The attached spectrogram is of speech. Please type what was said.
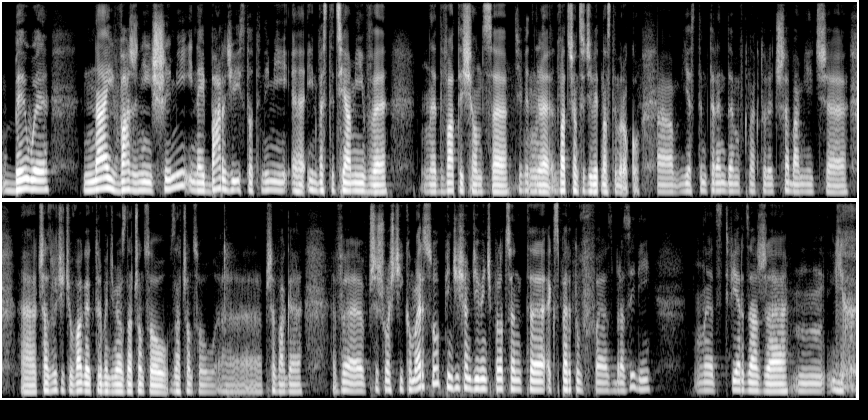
były najważniejszymi i najbardziej istotnymi e, inwestycjami w 2000, 19. e, 2019 roku. Jest tym trendem, na który trzeba mieć, e, e, trzeba zwrócić uwagę, który będzie miał znaczącą, znaczącą przewagę w przyszłości e-commerce'u. 59% ekspertów z Brazylii stwierdza, że mm, ich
